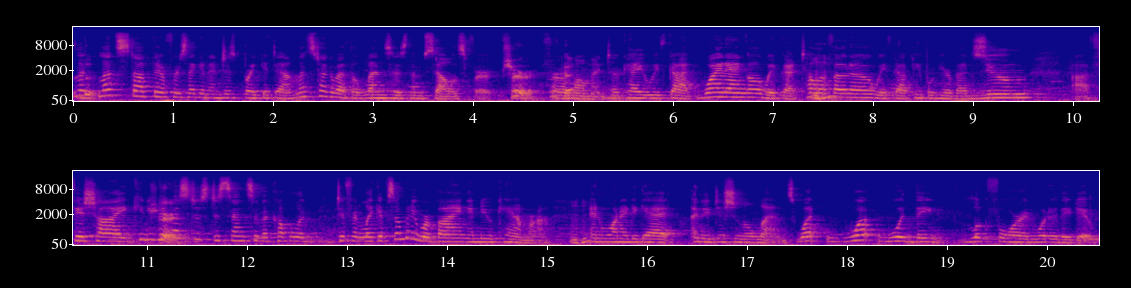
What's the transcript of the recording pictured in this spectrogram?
Let, let's stop there for a second and just break it down. Let's talk about the lenses themselves for for- Sure, for, a okay. Mm-hmm. moment. Okay, we've got wide angle, we've got telephoto, we've got people here about zoom, uh, fisheye. Can you give us just a sense of a couple of different, like if somebody were buying a new camera Mm-hmm. and wanted to get an additional lens, what what would they look for and what do they do?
